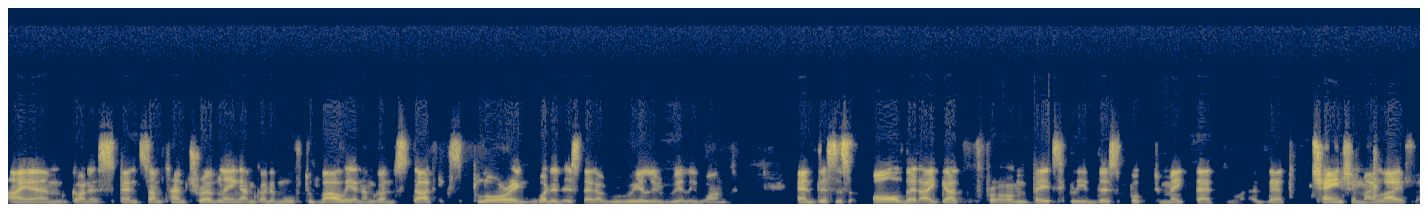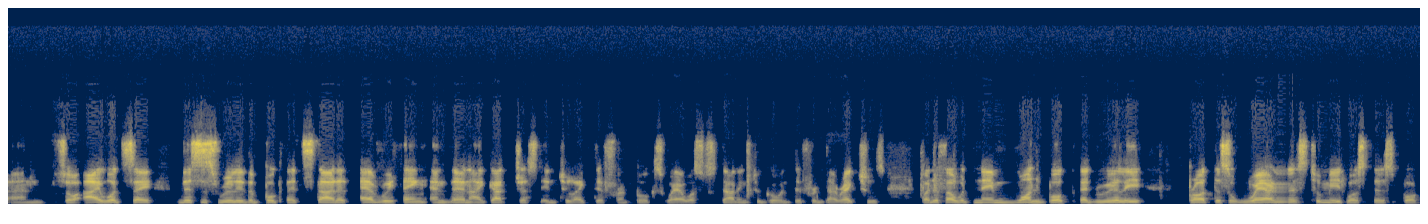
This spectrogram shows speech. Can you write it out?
I am gonna spend some time traveling. I'm gonna move to Bali and I'm gonna start exploring what it is that I really, really want. And this is all that I got from basically this book to make that that change in my life. And so I would say this is really the book that started everything. And then I got just into like different books where I was starting to go in different directions. But if I would name one book that really brought this awareness to me it was this book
